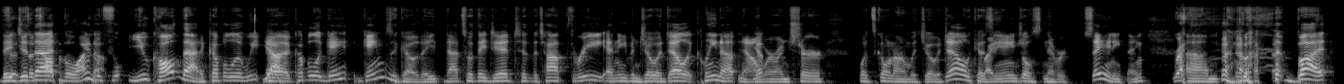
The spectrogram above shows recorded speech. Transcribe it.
They the- did the that top of the lineup? before- you called that a couple of week, Yeah. uh, a couple of ga- games ago. They that's what they did to the top three, and even Joe Adell at cleanup. Now Yep. we're unsure what's going on with Joe Adell because Right. the Angels never say anything. Right. Um, but, but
